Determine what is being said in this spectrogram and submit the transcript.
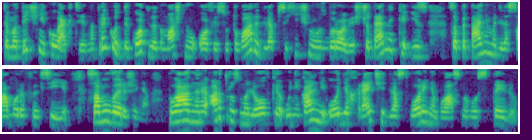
тематичні колекції, наприклад, декор для домашнього офісу, товари для психічного здоров'я, щоденники із запитаннями для саморефлексії, самовираження, планери, арт-розмальовки, унікальний одяг, речі для створення власного стилю.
